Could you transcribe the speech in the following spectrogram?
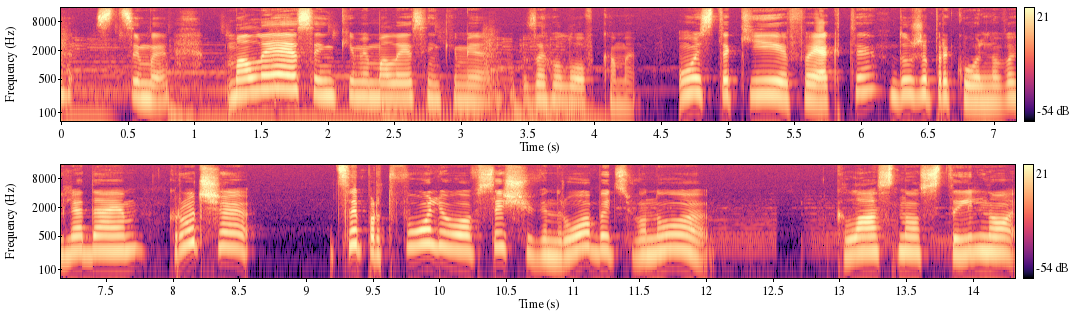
з цими малесенькими-малесенькими заголовками. Ось такі ефекти, дуже прикольно виглядає. Коротше, це портфоліо, все, що він робить, воно класно, стильно.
